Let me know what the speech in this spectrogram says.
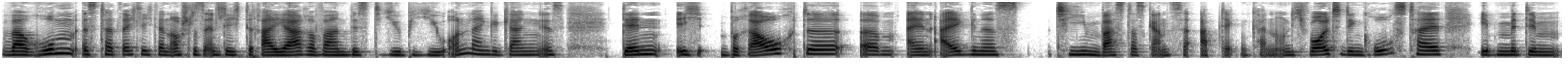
warum es tatsächlich dann auch schlussendlich drei Jahre waren, bis die UBU online gegangen ist. Denn ich brauchte ähm, ein eigenes Team, was das Ganze abdecken kann. Und ich wollte den Großteil eben mit dem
